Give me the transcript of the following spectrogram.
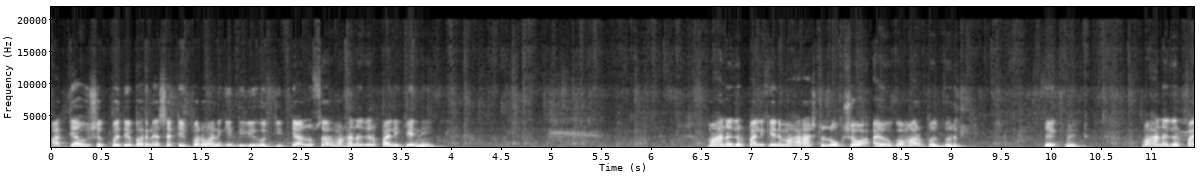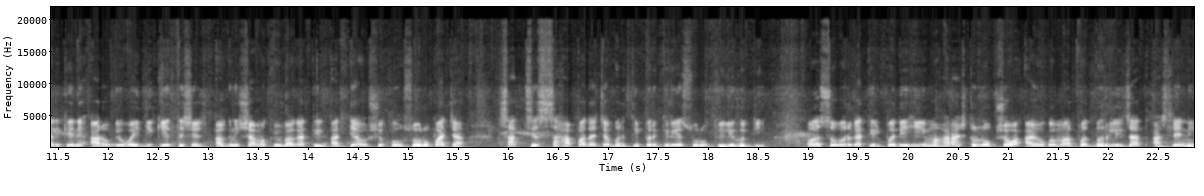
अत्यावश्यक पदे भरण्यासाठी परवानगी दिली होती. त्यानुसार महानगरपालिकेने महानगरपालिकेने महाराष्ट्र लोकसेवा आयोगामार्फत भर एक मिनिट. महानगरपालिकेने आरोग्य वैद्यकीय तसेच अग्निशामक विभागातील अत्यावश्यक स्वरूपाच्या सातशे सहा पदाच्या भरती प्रक्रिया सुरू केली होती. असवर्गातील पदे ही महाराष्ट्र लोकसेवा आयोगामार्फत भरली जात असल्याने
